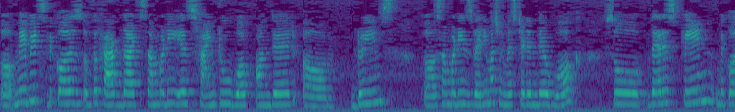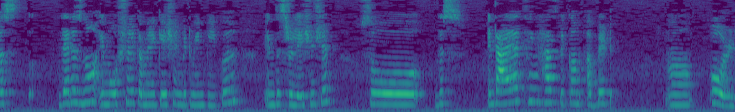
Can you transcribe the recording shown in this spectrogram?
uh, maybe it's because of the fact that somebody is trying to work on their um, dreams. Uh, somebody is very much invested in their work. So there is pain because there is no emotional communication between people in this relationship. So this entire thing has become a bit uh, cold.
